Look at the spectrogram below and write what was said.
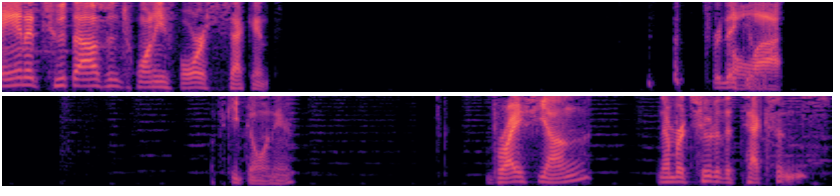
and a 2024 second. It's ridiculous. Let's keep going here. Bryce Young, number two to the Texans.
